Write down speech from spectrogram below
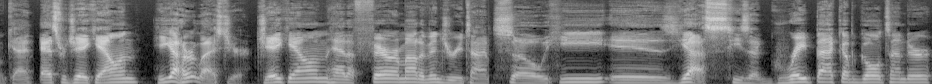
Okay. As for Jake Allen, he got hurt last year. Jake Allen had a fair amount of injury time. So he is, yes, he's a great backup goaltender,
